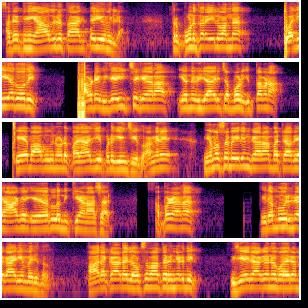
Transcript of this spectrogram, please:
അദ്ദേഹത്തിന് യാതൊരു താല്പര്യവുമില്ല. തൃപ്പൂണിത്തറയിൽ വന്ന് വലിയ തോതിൽ അവിടെ വിജയിച്ച് കയറാം എന്ന് വിചാരിച്ചപ്പോൾ ഇത്തവണ കെ ബാബുവിനോട് പരാജയപ്പെടുകയും ചെയ്തു. അങ്ങനെ നിയമസഭയിലും കയറാൻ പറ്റാതെ ആകെ ഏറിൽ നിൽക്കുകയാണ് ആശാൻ. അപ്പോഴാണ് നിലമ്പൂരിന്റെ കാര്യം വരുന്നത്. പാലക്കാട് ലോക്സഭാ തെരഞ്ഞെടുപ്പിൽ വിജയരാഘവന് പകരം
